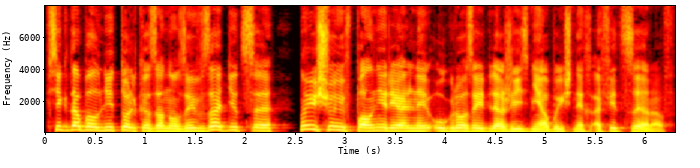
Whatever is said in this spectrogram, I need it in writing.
всегда был не только занозой в заднице, но еще и вполне реальной угрозой для жизни обычных офицеров.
